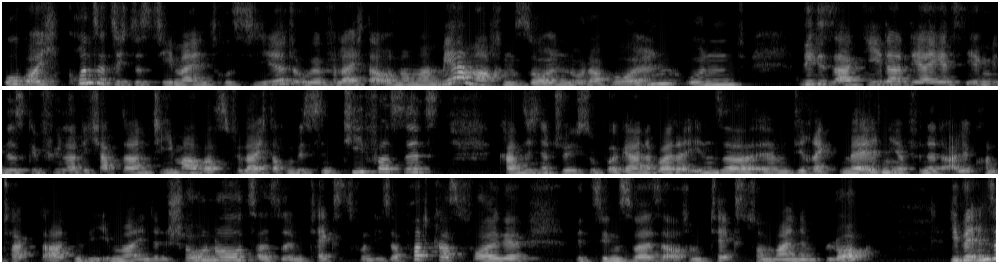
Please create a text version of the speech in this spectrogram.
ob euch grundsätzlich das Thema interessiert, ob wir vielleicht da auch nochmal mehr machen sollen oder wollen. Und wie gesagt, jeder, der jetzt irgendwie das Gefühl hat, ich habe da ein Thema, was vielleicht auch ein bisschen tiefer sitzt, kann sich natürlich super gerne bei der INSA ähm, direkt melden. Ihr findet alle Kontaktdaten wie immer in den Show Notes, also im Text von dieser Podcast-Folge, beziehungsweise auch im Text von meinem Blog. Liebe Insa,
